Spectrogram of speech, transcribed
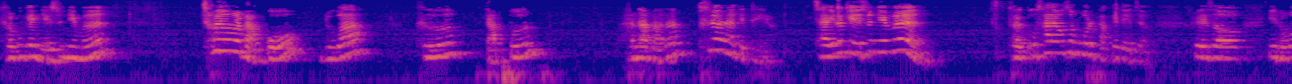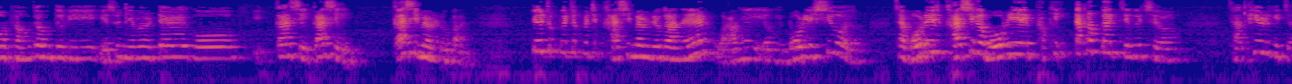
결국엔 예수님은 처형을 받고 누가 그 나쁜 바나바를 풀려나게 돼요. 자 이렇게 예수님은 결국 사형 선고를 받게 되죠. 그래서 이 로마 병정들이 예수님을 때리고 이 가시 가시 가시면류관 뾰족뾰족뾰족 가시면류관을 왕이 여기 머리에 씌워요. 자 머리 가시가 머리에 박히 딱 깎아있지 그렇죠. 자 피 흘리죠.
